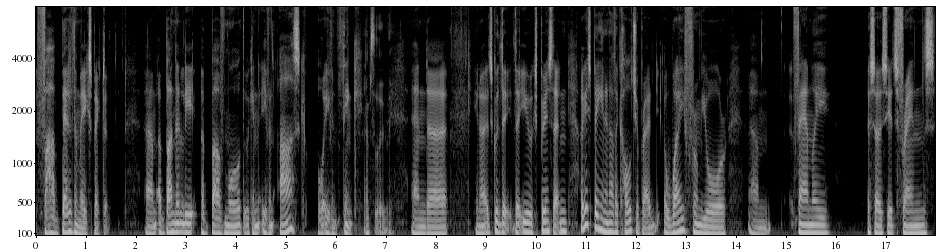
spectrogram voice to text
far better than we expected, um, abundantly above more that we can even ask or even think. Absolutely. And, uh, you know, it's good that, that you experience that. And I guess being in another culture, Brad, away from your um, family, associates, friends,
